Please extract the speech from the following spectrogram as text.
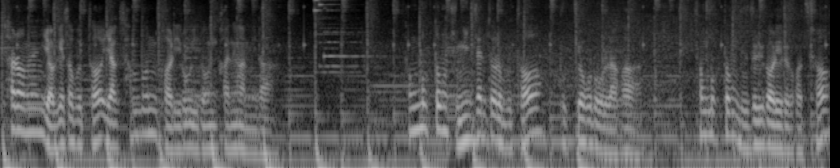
차로는 역에서부터 약 3분 거리로 이동이 가능합니다. 성북동 주민센터로부터 북쪽으로 올라가 성북동 누들거리를 거쳐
